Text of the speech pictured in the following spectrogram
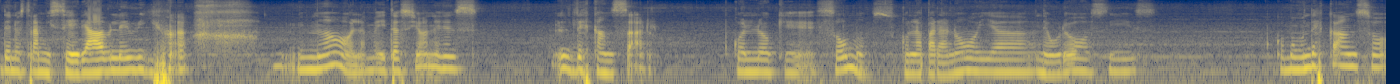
de nuestra miserable vida. No, la meditación es descansar con lo que somos, con la paranoia, neurosis, como un descanso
